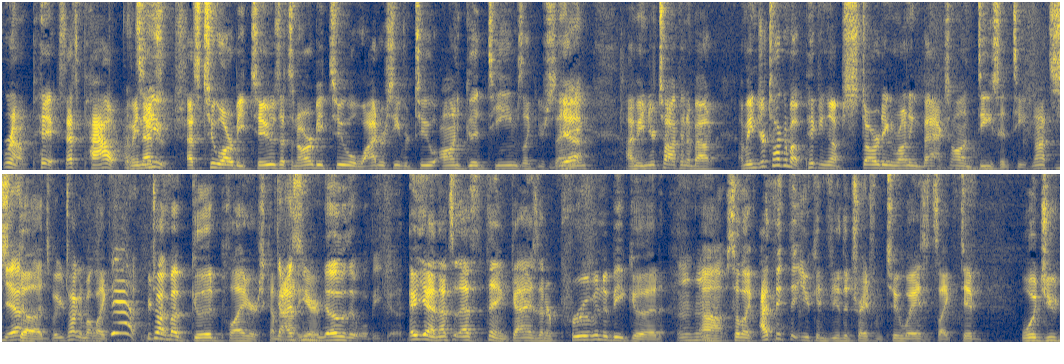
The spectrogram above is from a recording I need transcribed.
round picks, that's power. I mean, That's that's huge. that's two RB twos. That's an RB two, a wide receiver two on good teams, like you're saying. Yeah. I mean, you're talking about. I mean, you're talking about picking up starting running backs on decent teams, not Yeah. studs, but you're talking about like Yeah. you're talking about good players coming out Guys of you here. know that will be good. Uh, Yeah, and that's that's the thing. Guys that are proven to be good. Mm-hmm. Uh, so like, I think that you can view the trade from two ways. It's like, did would you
